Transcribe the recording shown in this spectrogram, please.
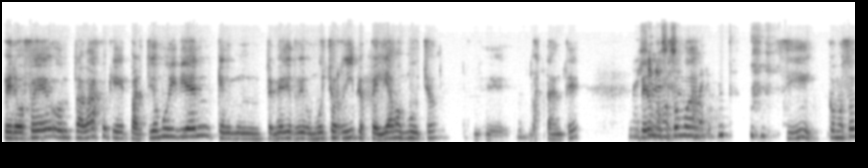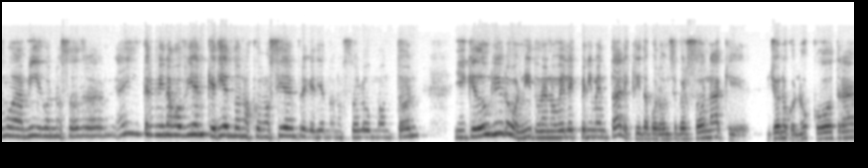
Pero fue un trabajo que partió muy bien, que entre medio tuvimos muchos ripios, peleamos mucho, eh, bastante. pero como somos, sí, como somos amigos nosotros, ahí terminamos bien, queriéndonos como siempre, queriéndonos solo un montón. Y quedó un libro bonito, una novela experimental, escrita por 11 personas, que yo no conozco otra,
